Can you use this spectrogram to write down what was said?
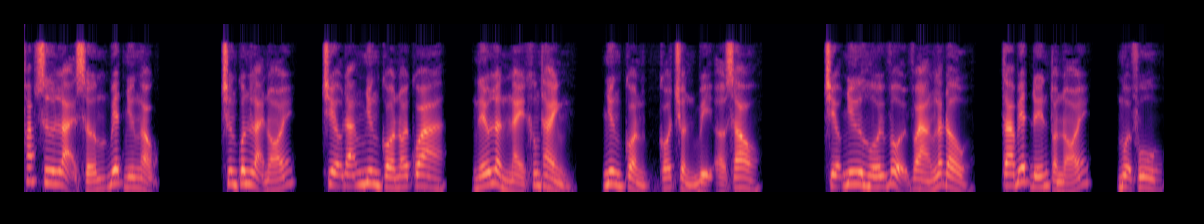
pháp sư lại sớm biết Như Ngọc. Trương quân lại nói, triệu đạm nhưng có nói qua, nếu lần này không thành, nhưng còn có chuẩn bị ở sau. Triệu Như hối vội vàng lắc đầu, ta biết đến toàn nói, muội phu,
